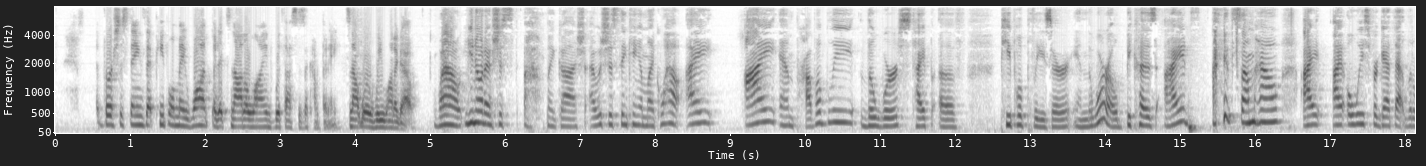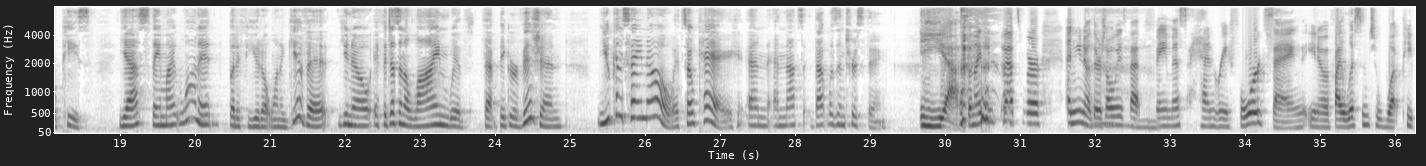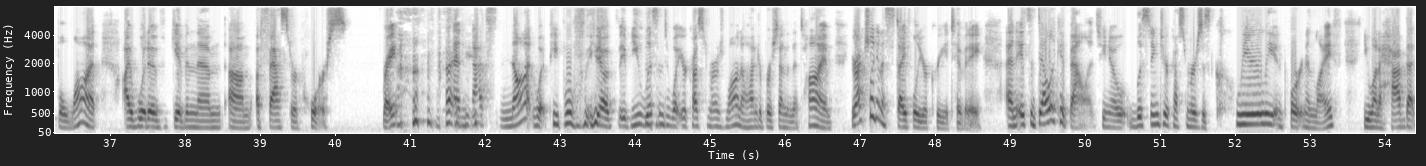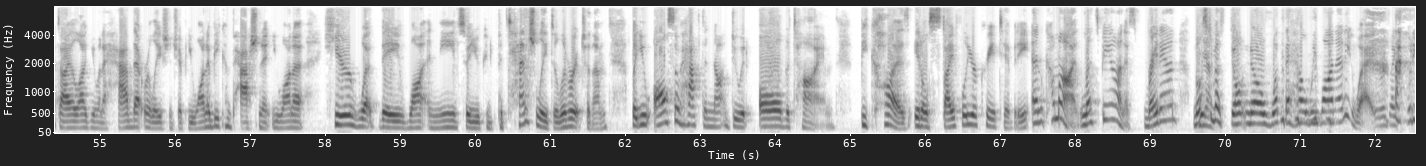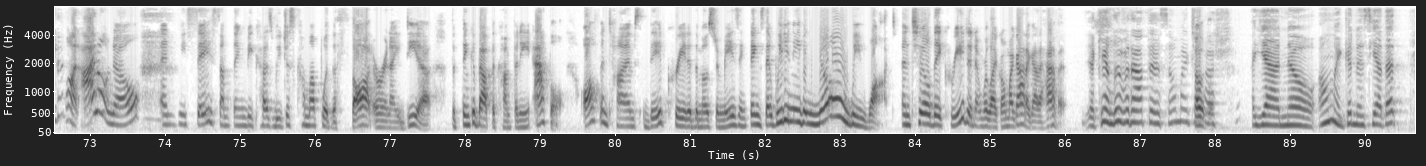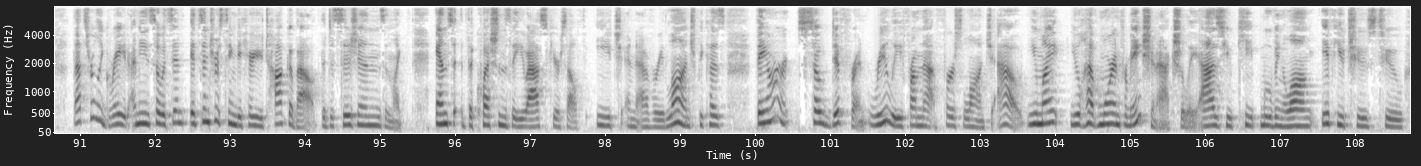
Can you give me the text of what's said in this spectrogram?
versus things that people may want, but it's not aligned with us as a company. It's not where we want to go. Wow. You know what? I was just, oh my gosh, I was just thinking, I'm like, wow, I, I am probably the worst type of people pleaser in the world because I, I somehow, I, I always forget that little piece. Yes, they might want it, but if you don't want to give it, you know, if it doesn't align with that bigger vision, you can say no. It's okay. And, and that's, that was interesting. Yes. And I think that's where, and you know, there's always that famous Henry Ford saying, you know, if I listened to what people want, I would have given them um, a faster horse right? right? And that's not what people, you know, if, if, you listen to what your customers want 100% of the time, you're actually going to stifle your creativity. And it's a delicate balance. You know, listening to your customers is clearly important in life. You want to have that dialogue, you want to have that relationship, you want to be compassionate, you want to hear what they want and need so you can potentially deliver it to them. But you also have to not do it all the time because it'll stifle your creativity. And come on, let's be honest, right, Anne? Most yeah. of us don't know what the hell we want anyway. We're like, what do you want? I don't know. And we say something because we just come up with a thought or an idea. But think about the company Apple. Oftentimes, they've created the most amazing things that we didn't even know we want until they created it. And we're like, oh my God, I got to have it. I can't live without this. Oh my gosh. Yeah, no. Oh my goodness. Yeah, that that's really great. I mean, so it's in, it's interesting to hear you talk about the decisions and like answer the questions that you ask yourself each and every launch because they aren't so different really from that first launch out. You might you'll have more information actually as you keep moving along if you choose to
